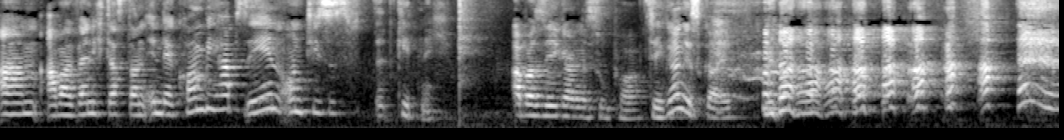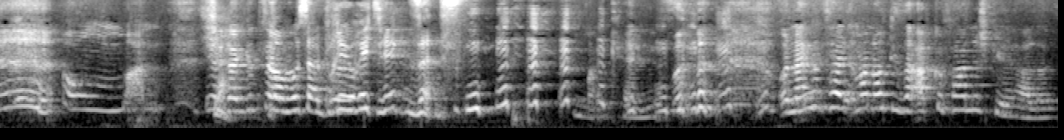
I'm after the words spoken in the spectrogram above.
Ähm, aber wenn ich das dann in der Kombi habe, sehen und dieses, das geht nicht. Aber Seegang ist super. Seegang ist geil. Oh Mann. Ja, Ja, ja man muss halt Prioritäten setzen. Man kennt's. Und dann gibt's halt immer noch diese abgefahrene Spielhalle,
